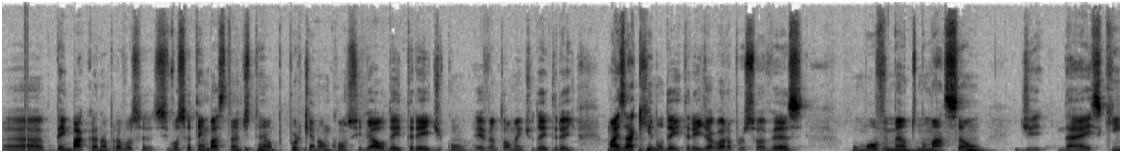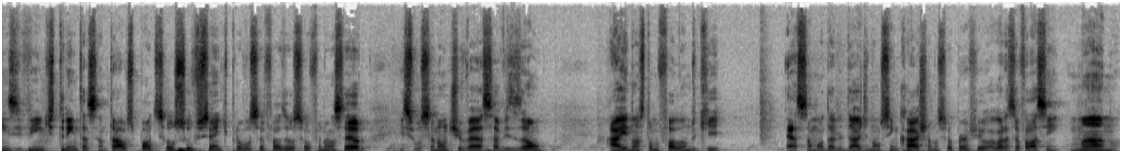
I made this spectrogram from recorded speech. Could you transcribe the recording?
é, bem bacana para você. Se você tem bastante tempo, por que não conciliar o day trade com eventualmente o day trade? Mas aqui no day trade, agora por sua vez, um movimento numa ação de 10, 15, 20, 30 centavos pode ser o suficiente para você fazer o seu financeiro. E se você não tiver essa visão, aí nós estamos falando que essa modalidade não se encaixa no seu perfil. Agora, você fala assim, mano,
